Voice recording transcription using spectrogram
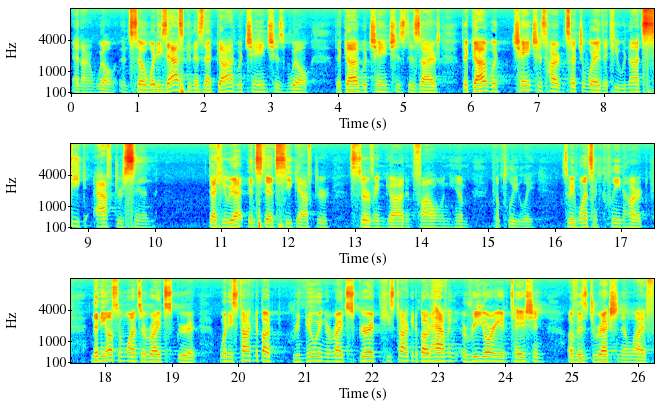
and our will. And so what he's asking is that God would change his will that God would change his desires, that God would change his heart in such a way that he would not seek after sin, that he would instead seek after serving God and following him completely. So he wants a clean heart. then he also wants a right spirit. When he's talking about renewing a right spirit, he's talking about having a reorientation of his direction in life.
